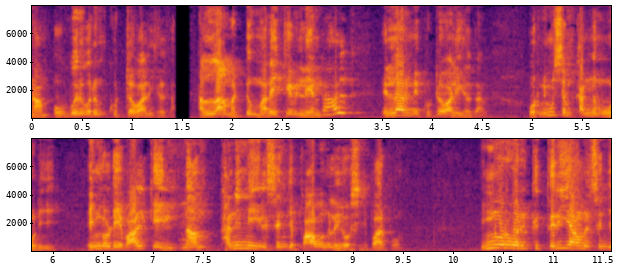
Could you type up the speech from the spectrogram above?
நாம் ஒவ்வொருவரும் குற்றவாளிகள் தான். அல்லாஹ் மட்டும் மறைக்கவில்லை என்றால் எல்லாருமே குற்றவாளிகள் தான். ஒரு நிமிஷம் கண்ணு மூடி எங்களுடைய வாழ்க்கையில் நாம் தனிமையில் செஞ்ச பாவங்களை யோசித்து பார்ப்போம். இன்னொருவருக்கு தெரியாமல் செஞ்ச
